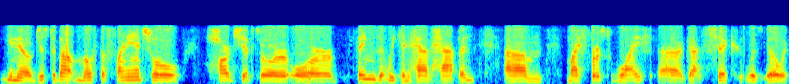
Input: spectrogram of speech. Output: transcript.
you know just about most of the financial hardships or or things that we can have happen. Um, my first wife uh, got sick, was ill with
